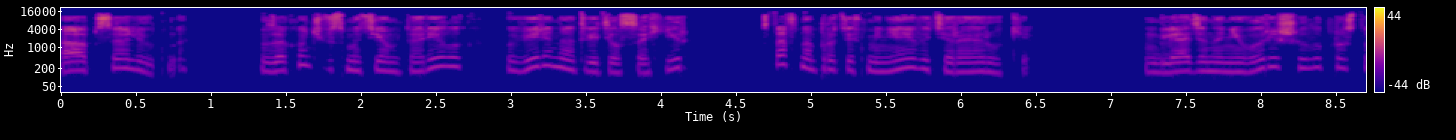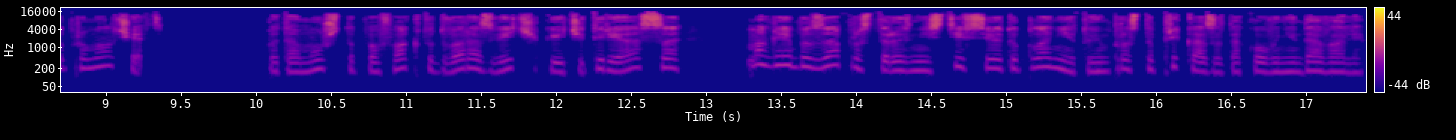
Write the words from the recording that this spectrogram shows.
«Абсолютно». Закончив с мытьем тарелок, уверенно ответил Сахир, став напротив меня и вытирая руки. Глядя на него, решила просто промолчать, потому что по факту два разведчика и четыре аса могли бы запросто разнести всю эту планету, им просто приказа такого не давали.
